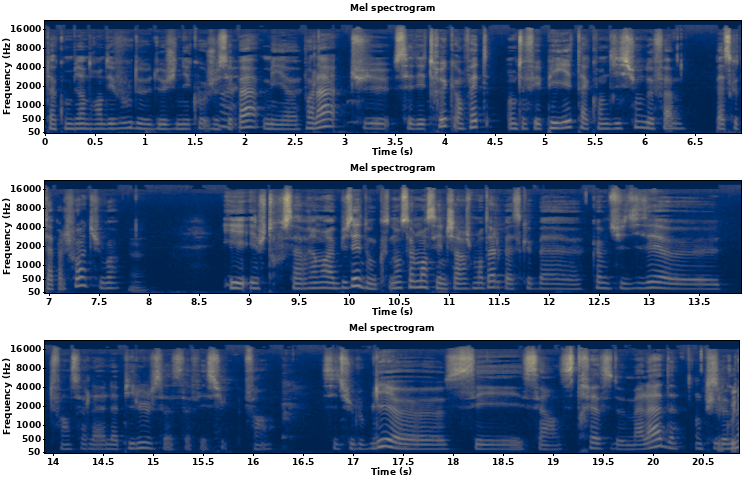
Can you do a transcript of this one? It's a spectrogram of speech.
T'as combien de rendez-vous de, de gynéco? Je sais pas, mais euh, voilà, tu, c'est des trucs. En fait, on te fait payer ta condition de femme parce que t'as pas le choix, tu vois. Et, et je trouve ça vraiment abusé. Donc non seulement c'est une charge mentale parce que bah, euh, comme tu disais, euh, enfin ça, la, la pilule, ça, ça fait su. Enfin, Si tu l'oublies, euh, c'est c'est un stress de malade. Et puis C'est le mec,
